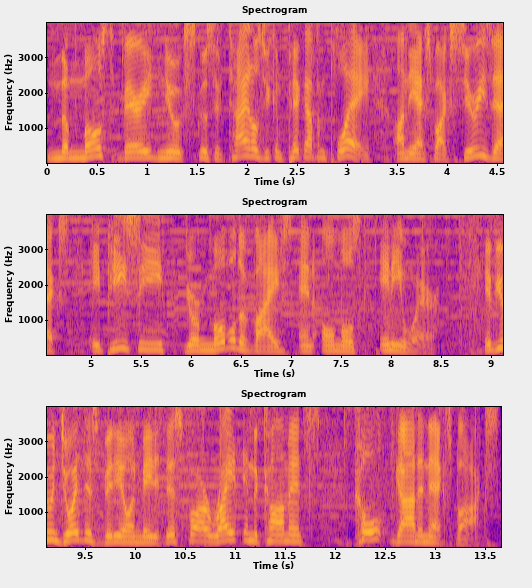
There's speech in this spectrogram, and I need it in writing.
the most varied new exclusive titles you can pick up and play on the Xbox Series X, a PC, your mobile device, and almost anywhere. If you enjoyed this video and made it this far, write in the comments, Colt got an Xbox.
